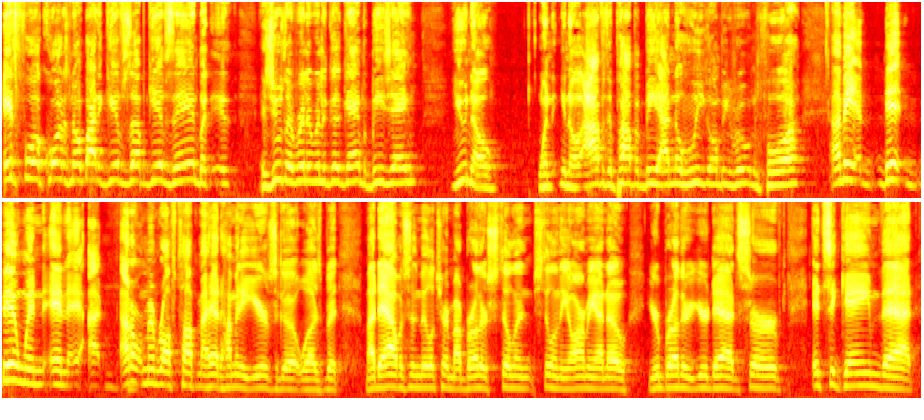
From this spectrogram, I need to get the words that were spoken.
it's four quarters. Nobody gives up, gives in, but it, it's usually a really really good game. But BJ, you know when you know obviously Papa B, I know who he's gonna be rooting for. I mean, Ben, Ben, when and I, I don't remember off the top of my head how many years ago it was, but my dad was in the military. My brother's still in still in the army. I know your brother, your dad served. It's a game that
